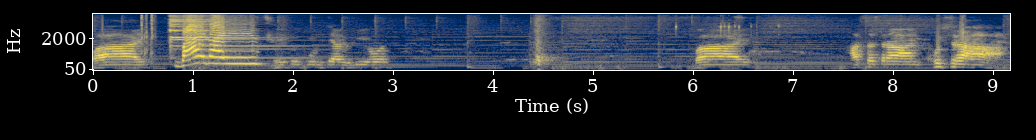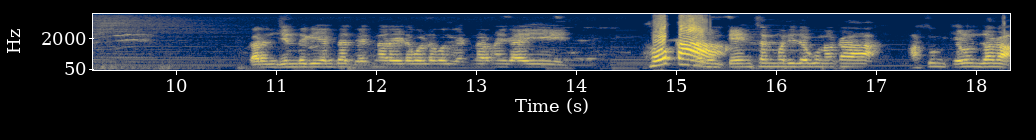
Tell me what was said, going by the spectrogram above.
बाय बाय गाईज भेटू पुढच्या व्हिडिओ बाय हसत राहा आणि खुश राहा. कारण जिंदगी एकदाच भेटणार आहे डबल डबल भेटणार नाही गाई हो का? टेन्शनमध्ये जगू नका. हसून खेळून जगा.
